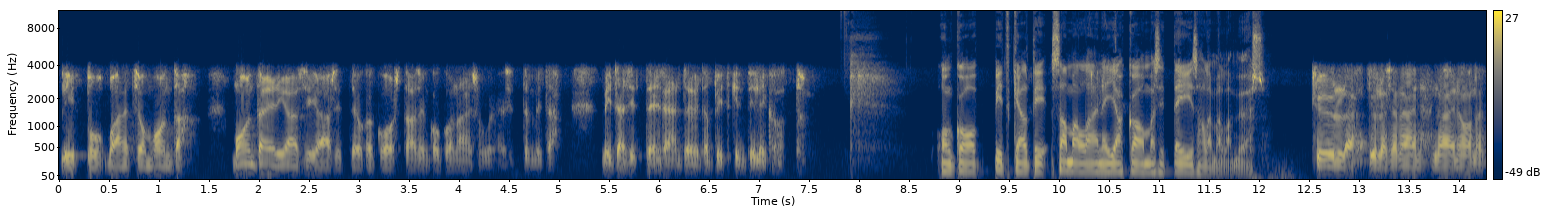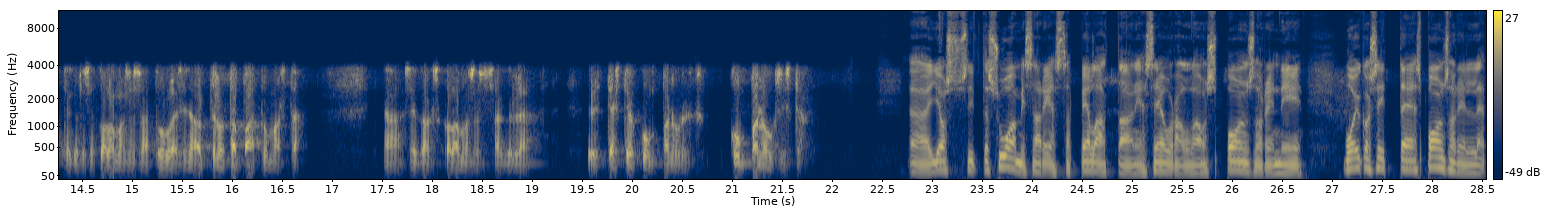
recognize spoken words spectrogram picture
lippu, vaan että se on monta, monta eri asiaa sitten, joka koostaa sen kokonaisuuden sitten, mitä, mitä sitten tehdään töitä pitkin tilikautta. Onko pitkälti samanlainen jakauma sitten Iisalmella myös? Kyllä, kyllä se näin, näin on, että kyllä se kolmasosa tulee sinne ottelutapahtumasta ja se kaksi kolmasosaa kyllä yhteistyökumppanuuksista jos sitten Suomisarjassa pelataan ja seuralla on sponsori, niin voiko sitten sponsorille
